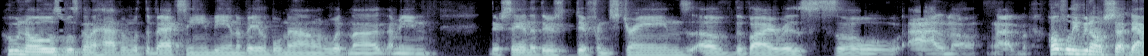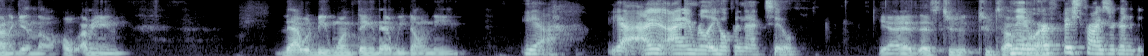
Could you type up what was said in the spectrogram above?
who knows what's going to happen with the vaccine being available now and whatnot. I mean, they're saying that there's different strains of the virus, so I don't know. I don't know. Hopefully, we don't shut down again, though. I mean, that would be one thing that we don't need. Yeah, yeah, I I am really hoping that too. Yeah, it, it's too too tough. And they, our fish fries are going to be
